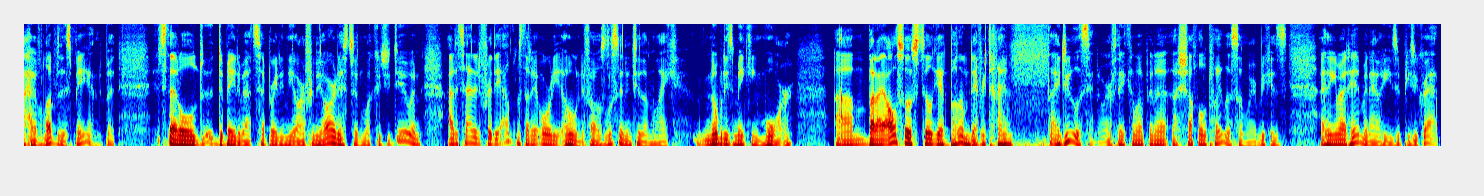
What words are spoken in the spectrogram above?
I have loved this band, but it's that old debate about separating the art from the artist and what could you do. And I decided for the albums that I already owned, if I was listening to them, like nobody's making more. Um, but I also still get bummed every time I do listen, or if they come up in a, a shuffled playlist somewhere, because I think about him and now he's a piece of crap.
